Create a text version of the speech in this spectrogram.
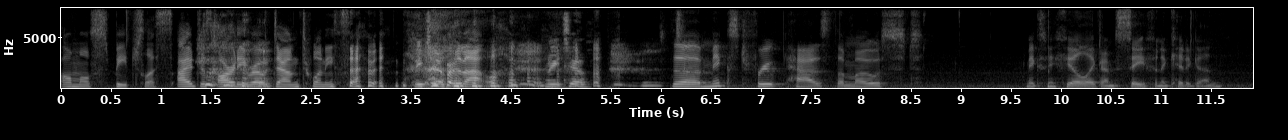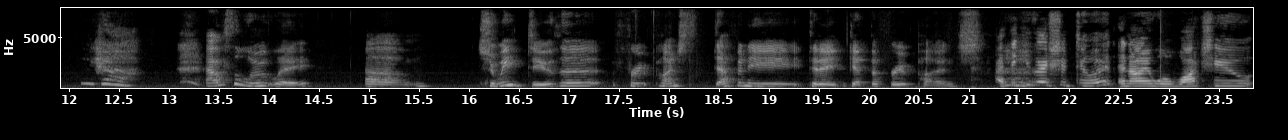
almost speechless. I just already wrote down 27 Me too. for that one. Me too. The mixed fruit has the most. Makes me feel like I'm safe and a kid again. Yeah, absolutely. Um, should we do the fruit punch? Stephanie didn't get the fruit punch. I think you guys should do it, and I will watch you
